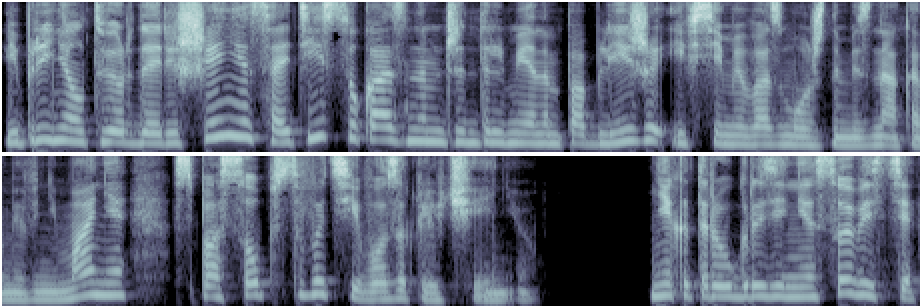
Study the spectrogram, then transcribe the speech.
и принял твердое решение сойтись с указанным джентльменом поближе и всеми возможными знаками внимания способствовать его заключению. Некоторые угрызения совести,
